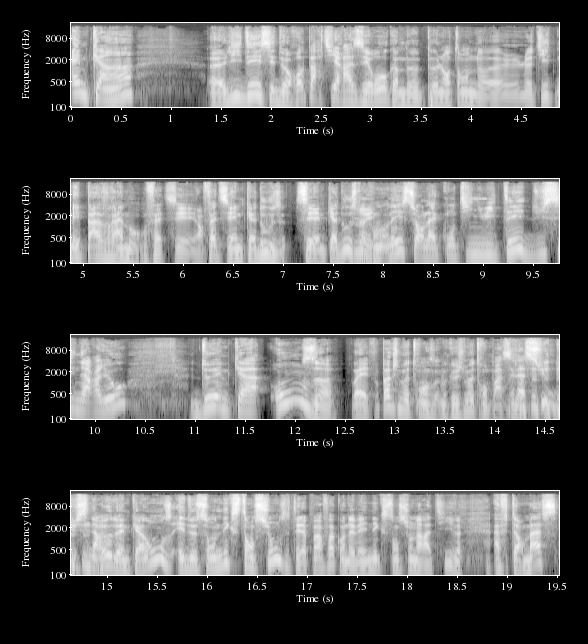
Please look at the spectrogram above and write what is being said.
MK1 euh, l'idée, c'est de repartir à zéro, comme peut l'entendre euh, le titre, mais pas vraiment. En fait, c'est en fait c'est MK12. C'est MK12 parce qu'on est sur la continuité du scénario de MK11. Ouais, faut pas que je me trompe, que je me trompe. Hein. C'est la suite du scénario de MK11 et de son extension. C'était la première fois qu'on avait une extension narrative, Aftermath,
